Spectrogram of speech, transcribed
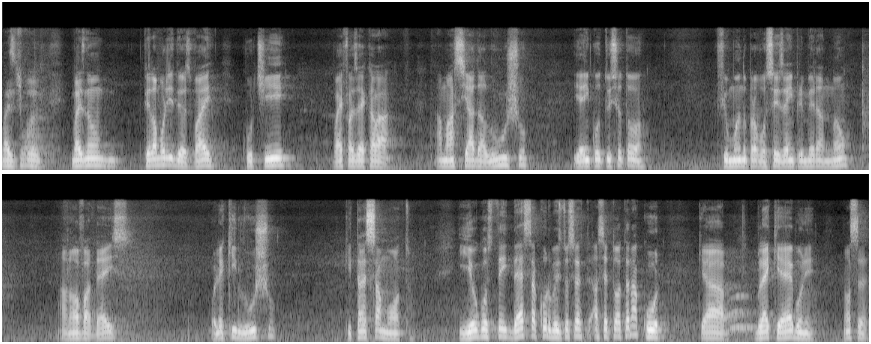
Mas tipo, mas não, pelo amor de Deus, vai curtir, vai fazer aquela amaciada luxo. E aí enquanto isso eu tô filmando para vocês aí em primeira mão a nova 10. Olha que luxo que tá essa moto. E eu gostei dessa cor mesmo, então você acertou até na cor, que é a Black Ebony. Nossa,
